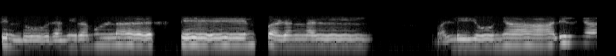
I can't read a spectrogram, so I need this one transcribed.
സിന്ദൂര നിറമുള്ള തേൻ പഴങ്ങൾ ഞാലിൽ ഞാൻ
